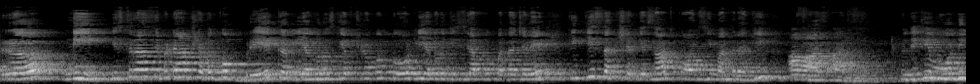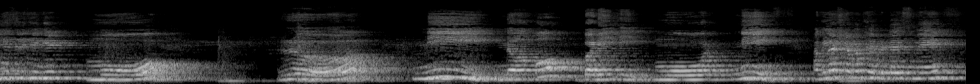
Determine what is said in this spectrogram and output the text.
र नी इस तरह से बेटा आप शब्द को ब्रेक कर लिया करो, उसके अक्षरों को तोड़ लिया करो, जिससे आपको पता चले कि किस अक्षर के साथ कौन सी मात्रा की आवाज़ आ रही है। तो देखिए मोरनी कैसे लिखेंगे? मो र नी न को बड़ी ई। मोर नी। अगला शब्द है बेटा इसमें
